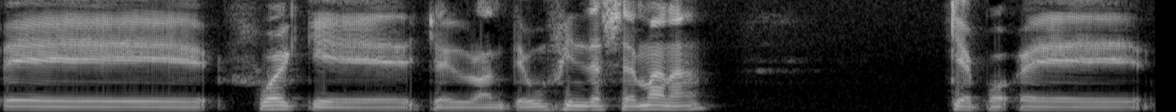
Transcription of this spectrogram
eh, fue que, durante un fin de semana, que eh,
